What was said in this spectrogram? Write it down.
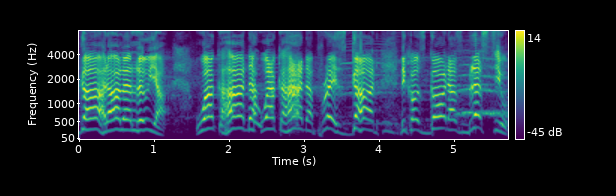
God. Hallelujah. Work harder, work harder. Praise God. Because God has blessed you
